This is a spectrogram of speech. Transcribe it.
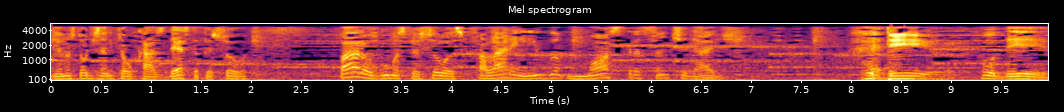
e eu não estou dizendo que é o caso desta pessoa, para algumas pessoas, falar em língua mostra santidade. Poder. É, poder.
